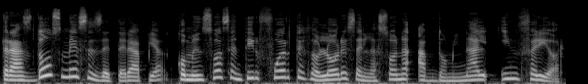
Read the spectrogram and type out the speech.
Tras dos meses de terapia, comenzó a sentir fuertes dolores en la zona abdominal inferior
